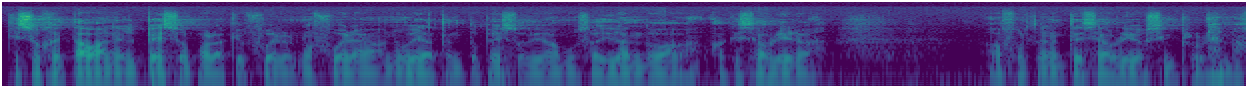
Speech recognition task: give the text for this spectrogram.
que sujetaban el peso para que fuera, no, fuera, no hubiera tanto peso, digamos, ayudando a, a que se abriera. Afortunadamente se abrió sin problemas.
